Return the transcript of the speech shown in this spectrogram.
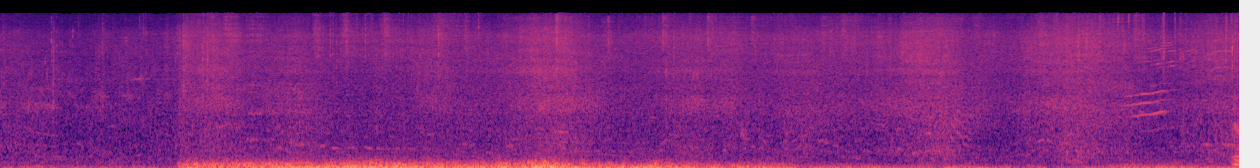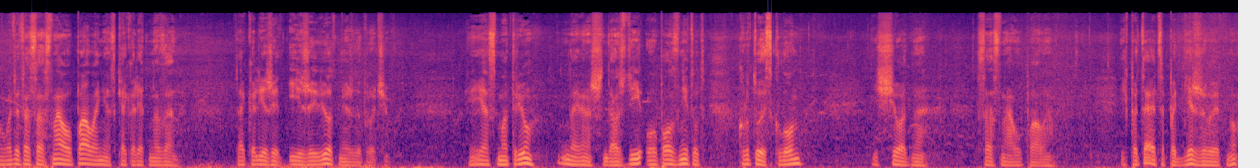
Вот эта сосна упала несколько лет назад. Так и лежит и живет, между прочим. И я смотрю, наверное, дожди, оползни тут крутой склон. Еще одна сосна упала. Их пытаются, поддерживают, но...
